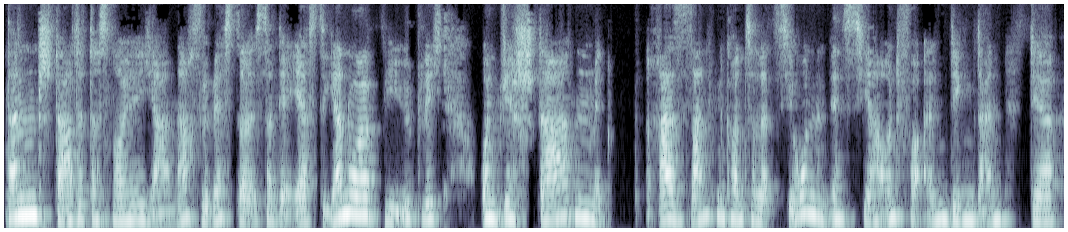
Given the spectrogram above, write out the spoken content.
Dann startet das neue Jahr. Nach Silvester ist dann der 1. Januar, wie üblich. Und wir starten mit rasanten Konstellationen ins Jahr und vor allen Dingen dann der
